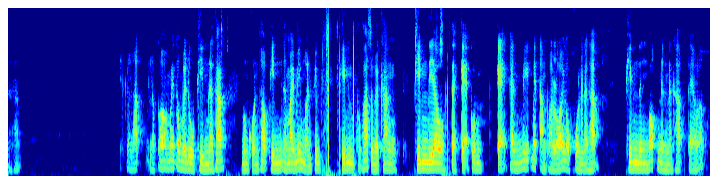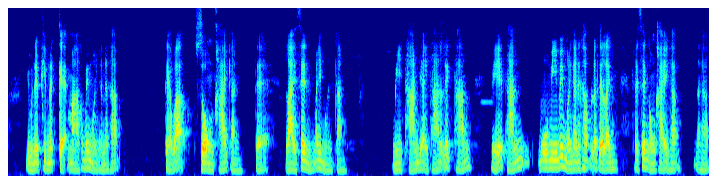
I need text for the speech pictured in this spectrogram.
นะครับเอกลักษณ์แล้วก็ไม่ต้องไปดูพิมพ์นะครับ บางคนชอบพิมพ์ทำไมไม่เหมือนพิมพ์พิมพ์ของพระสมเด็จคลังพิมพ์เดียว แต่แกะคนแกะกันไม่ไม่ต่ำกว่าร้อยกว่าคนนะครับ พิมพ์หนึ่งบล็อกหนึ่งนะครับ แต่ว่าอยู่ในพิมพ์นั้นแกะมาก็ไม่เหมือนกันนะครับ แต่ว่าทรงคล้ายกัน แต่ลายเส้นไม่เหมือนกัน มีฐานใหญ่ฐานเล็กฐานเป๋ฐานโบมีไม่เหมือนกันนะครับ แล้วแต่ลายลายเส้นของใครครับนะครับ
